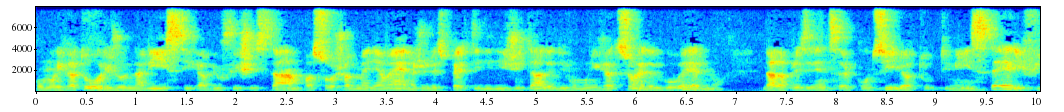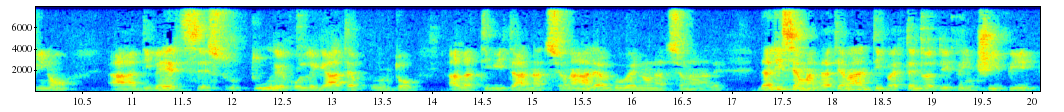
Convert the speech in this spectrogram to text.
comunicatori, giornalisti, capi uffici stampa, social media manager, esperti di digitale e di comunicazione del governo, dalla Presidenza del Consiglio a tutti i ministeri fino a diverse strutture collegate appunto all'attività nazionale, al governo nazionale. Da lì siamo andati avanti partendo da dei principi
